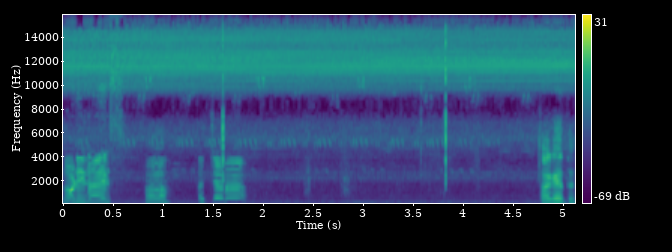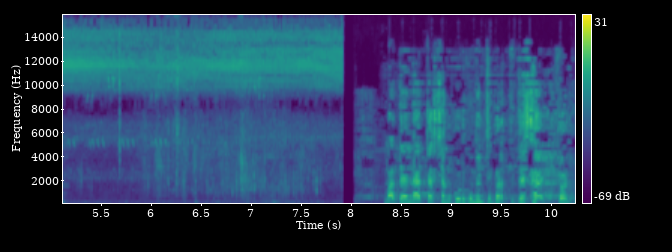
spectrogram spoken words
ನೋಡಿ ಗಾಯ್ಸ್ ಹಾ. ಹಚ್ಚೋಣ. ಸಾಗೈತೆ. ಮಧ್ಯಾಹ್ನ ತಕ್ಷಣ ಗುಡುಗು ಮುಂಚೆ ಬರ್ತಿದ್ದೆ ಸಟ್ ಪಟ್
